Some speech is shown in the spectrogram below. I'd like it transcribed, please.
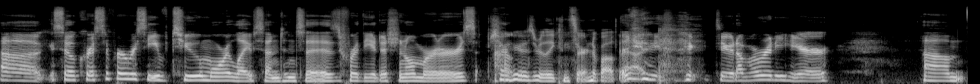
Uh, so Christopher received two more life sentences for the additional murders. Sure, he was really concerned about that. Dude, I'm already here. Um,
